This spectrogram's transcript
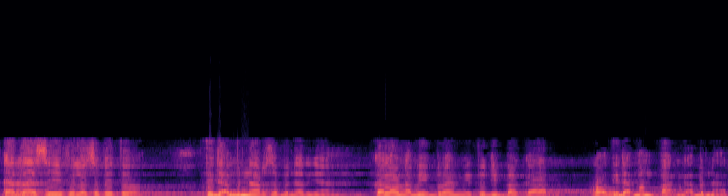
Kata si filosof itu tidak benar sebenarnya kalau Nabi Ibrahim itu dibakar kok tidak mempan, nggak benar.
